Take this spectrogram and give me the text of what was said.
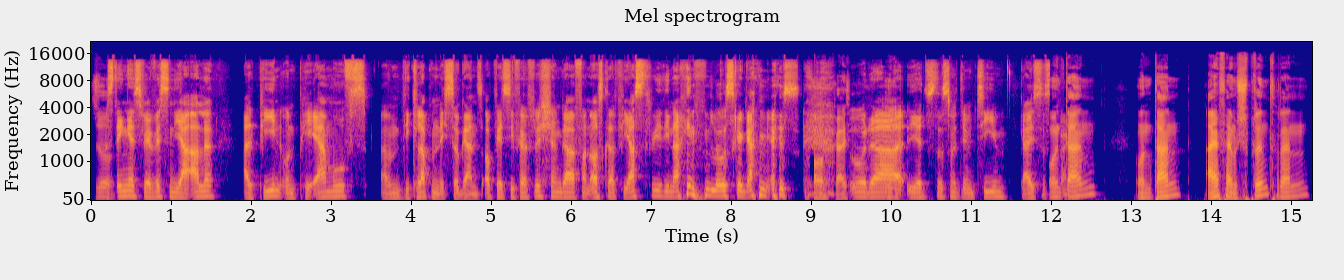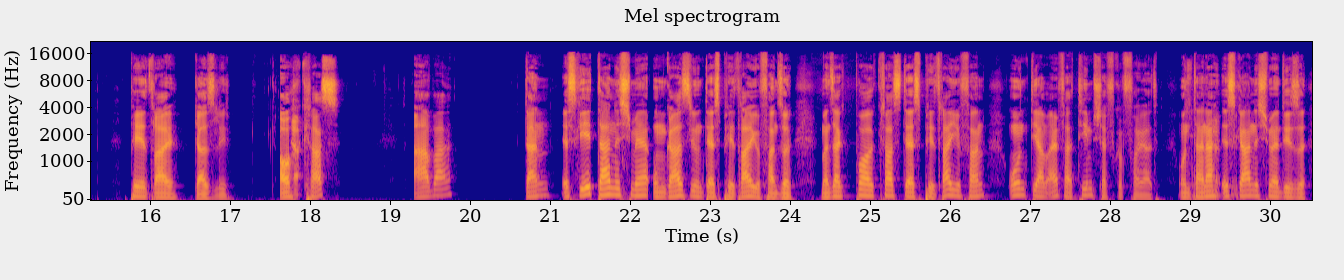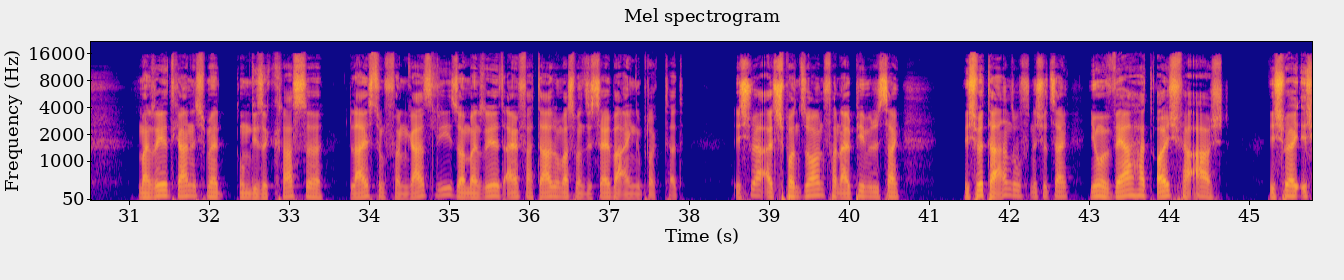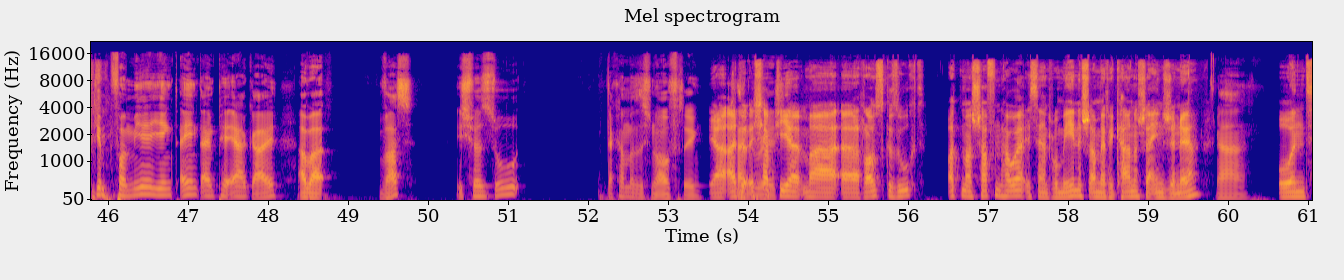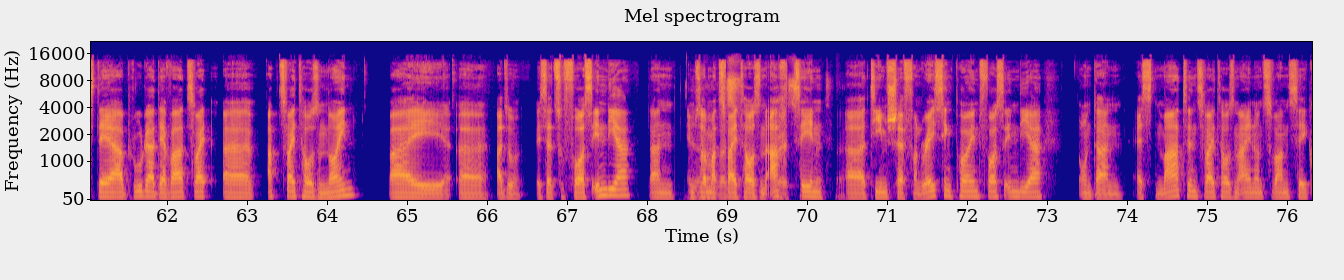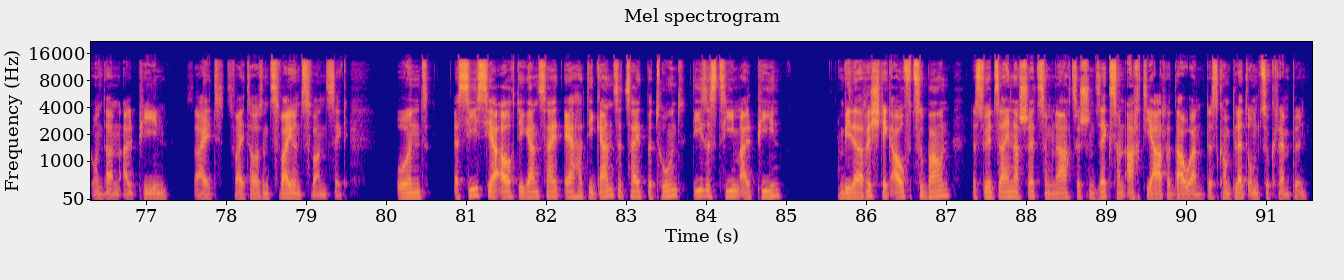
So. Das Ding ist, wir wissen ja alle, Alpin und PR-Moves, ähm, die klappen nicht so ganz. Ob jetzt die Verpflichtung da von Oscar Piastri, die nach hinten losgegangen ist, oh, oder und, jetzt das mit dem Team, geisteskrank. Und dann, und dann einfach im Sprintrennen P3 Gasly. Auch ja. krass, aber dann, es geht da nicht mehr um Gasly und der ist P3 gefahren, sondern man sagt, boah, krass, der ist P3 gefahren und die haben einfach Teamchef gefeuert. Und danach ist gar nicht mehr diese man redet gar nicht mehr um diese krasse Leistung von Gasly, sondern man redet einfach darum, was man sich selber eingebrockt hat. Ich wäre als Sponsoren von Alpine würde ich sagen, ich würde da anrufen, ich würde sagen, Junge, wer hat euch verarscht? Ich schwöre, ich gebe von mir irgendein PR-Guy, aber was? Ich schwöre so, da kann man sich nur aufregen. Ja, also Keine ich habe hier mal äh, rausgesucht, Ottmar Schaffenhauer ist ein rumänisch-amerikanischer Ingenieur. Ja. Und der Bruder, der war zwei, äh, ab 2009 bei, äh, also ist er zu Force India, dann im ja, Sommer 2018 äh, Teamchef von Racing Point Force India und dann Aston Martin 2021 und dann Alpine seit 2022. Und es hieß ja auch die ganze Zeit, er hat die ganze Zeit betont, dieses Team Alpine wieder richtig aufzubauen, das wird seiner Schätzung nach zwischen sechs und acht Jahre dauern, das komplett umzukrempeln.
